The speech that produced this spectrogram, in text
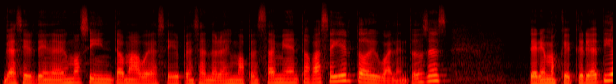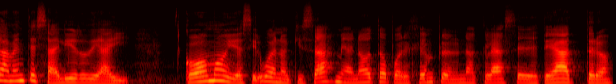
voy a seguir teniendo los mismos síntomas, voy a seguir pensando los mismos pensamientos, va a seguir todo igual. Entonces, tenemos que creativamente salir de ahí. ¿Cómo? Y decir, bueno, quizás me anoto, por ejemplo, en una clase de teatro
